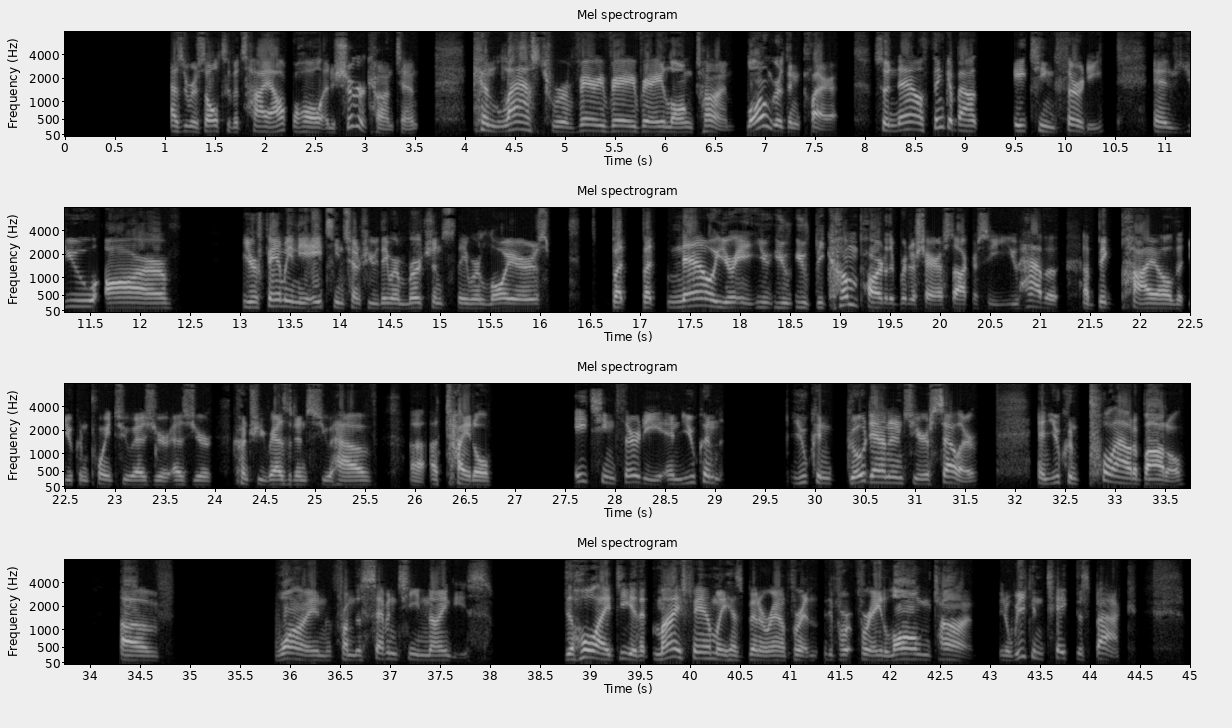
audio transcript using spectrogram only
as a result of its high alcohol and sugar content, can last for a very, very, very long time, longer than claret. So now think about 1830, and you are your family in the 18th century. They were merchants, they were lawyers, but but now you're you, you you've become part of the British aristocracy. You have a, a big pile that you can point to as your as your country residence. You have uh, a title. 1830, and you can you can go down into your cellar and you can pull out a bottle of wine from the 1790s. The whole idea that my family has been around for, for, for a long time. You know, we can take this back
